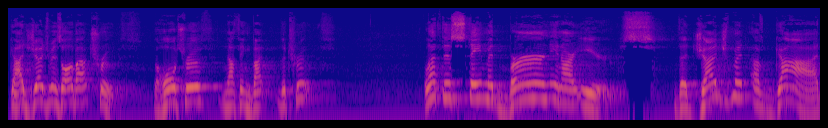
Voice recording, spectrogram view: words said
God's judgment is all about truth. The whole truth, nothing but the truth. Let this statement burn in our ears. The judgment of God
